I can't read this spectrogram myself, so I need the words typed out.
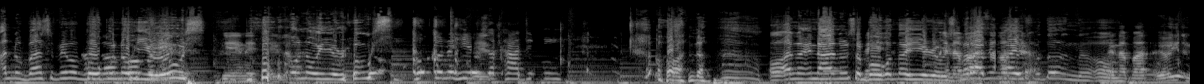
ano ba? Sabi mo Boku no Heroes. Boku no Heroes. Boku na Heroes. Academy. o ano? O ano inaano sa Boku no Heroes? May nabasa Maraming po doon. Oh. May naba, yun, yun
